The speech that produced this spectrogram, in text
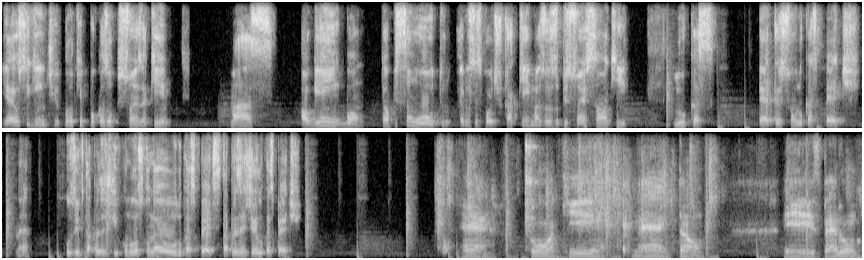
E é o seguinte, eu coloquei poucas opções aqui, mas alguém, bom, tem a opção outro. Aí vocês podem ficar quem? Mas as opções são aqui: Lucas Peterson, Lucas Pet, né? Inclusive está presente aqui conosco, né? O Lucas Pet, está presente aí, Lucas Pet? É, tô aqui, né? Então, e espero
